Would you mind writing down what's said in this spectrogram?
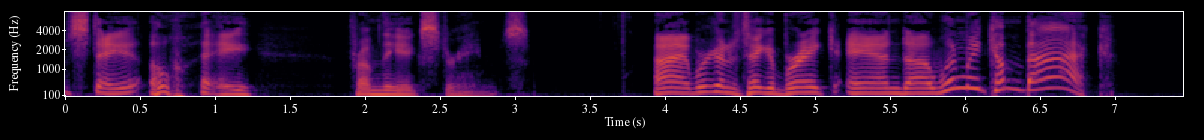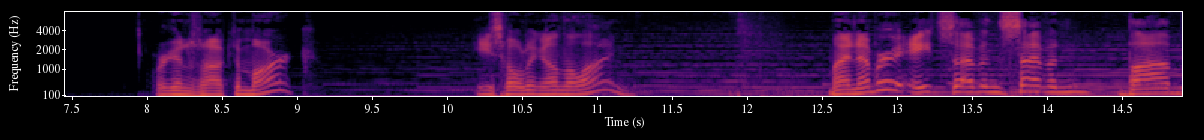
stay away from the extremes. All right, we're going to take a break, and uh, when we come back, we're going to talk to Mark. He's holding on the line. My number 877 Bob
